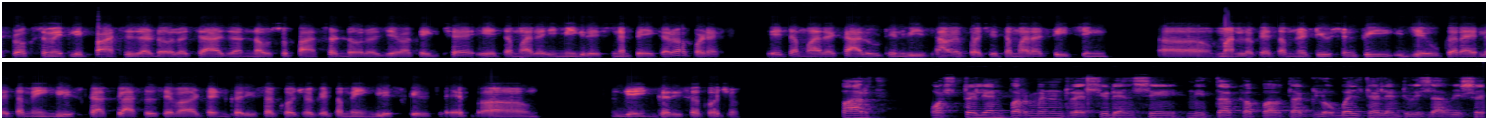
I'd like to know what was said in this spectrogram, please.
એપ્રોક્સિમેટલી પાંચ હજાર ડોલર ચાર હજાર નવસો પાસઠ ડોલર જેવા કંઈક છે, એ તમારે ઇમિગ્રેશનને પે કરવા પડે. એ તમારે કાલ ઉઠીને વિઝા આવે, પછી તમારા ટીચિંગ માન લો કે તમને ટ્યુશન ફી જેવું કરાય એટલે તમે ઇંગ્લિશ ક્લાસીસ એવા અટેન્ડ કરી શકો છો કે તમે ઇંગ્લિશ સ્કિલ્સ ગેઇન કરી શકો છો. પાર્થ ઓસ્ટ્રેલિયન પરમેનન્ટ રેસિડેન્સીની તક અપાવતા ગ્લોબલ ટેલેન્ટ વિઝા વિશે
